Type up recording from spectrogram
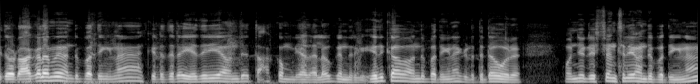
இதோட அகலமே வந்து பார்த்திங்கன்னா கிட்டத்தட்ட எதிரியாக வந்து தாக்க முடியாத அளவுக்கு இருந்திருக்கு. எதுக்காக வந்து பார்த்திங்கன்னா கிட்டத்தட்ட ஒரு கொஞ்சம் டிஸ்டன்ஸ்லேயே வந்து பார்த்திங்கன்னா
